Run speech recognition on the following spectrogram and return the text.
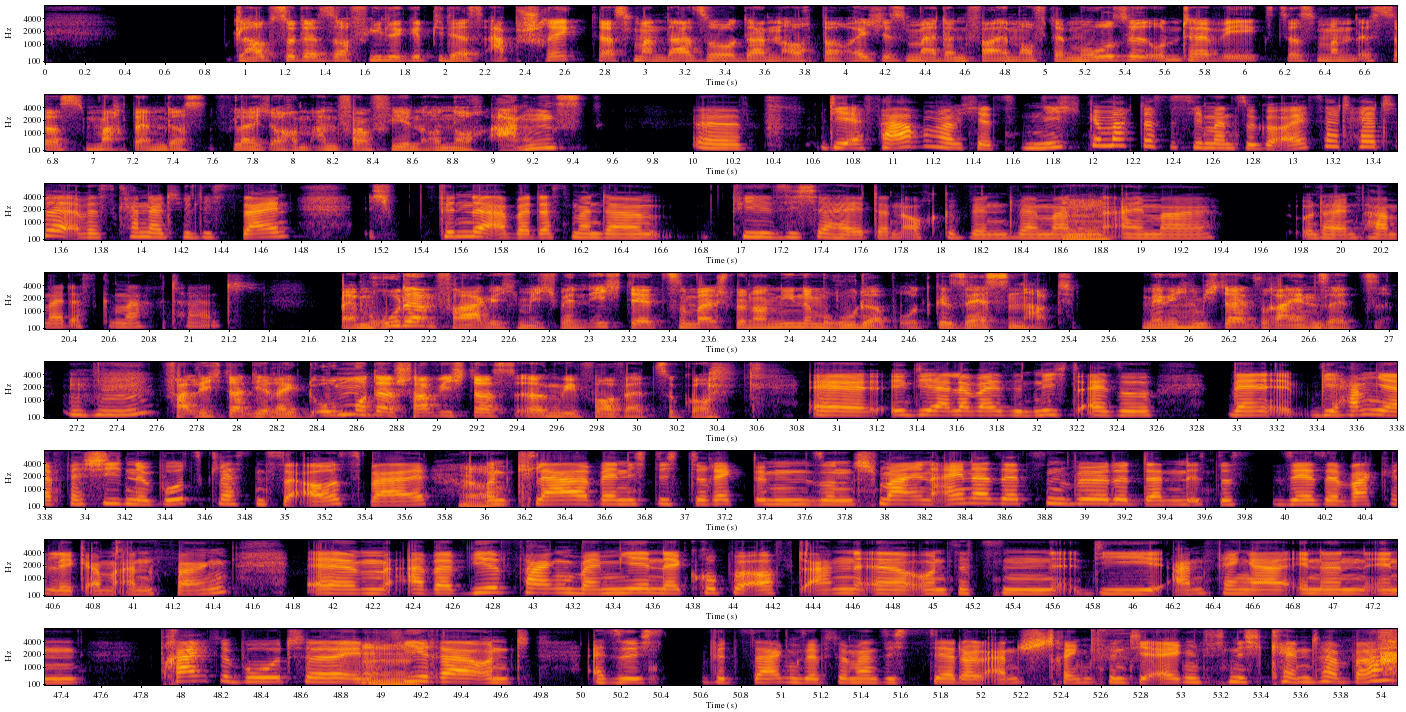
glaubst du, dass es auch viele gibt, die das abschreckt, dass man da so dann auch bei euch ist man dann vor allem auf der Mosel unterwegs, dass man ist das macht einem das vielleicht auch am Anfang vielen auch noch Angst? Äh, die Erfahrung habe ich jetzt nicht gemacht, dass es jemand so geäußert hätte, aber es kann natürlich sein. Ich finde aber, dass man da viel Sicherheit dann auch gewinnt, wenn man mhm. einmal oder ein paar Mal das gemacht hat. Beim Rudern frage ich mich, wenn ich, der zum Beispiel noch nie in einem Ruderboot gesessen hat, wenn ich mich da jetzt reinsetze, mhm. falle ich da direkt um oder schaffe ich das irgendwie vorwärts zu kommen? Äh, idealerweise nicht. Also wenn, wir haben ja verschiedene Bootsklassen zur Auswahl. Ja. Und klar, wenn ich dich direkt in so einen schmalen Einer setzen würde, dann ist das sehr, sehr wackelig am Anfang. Ähm, aber wir fangen bei mir in der Gruppe oft an äh, und setzen die AnfängerInnen in breite Boote, in mhm. Vierer und also ich würde sagen, selbst wenn man sich sehr doll anstrengt, sind die eigentlich nicht kenterbar.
